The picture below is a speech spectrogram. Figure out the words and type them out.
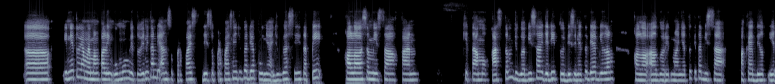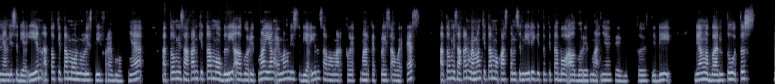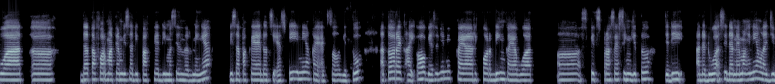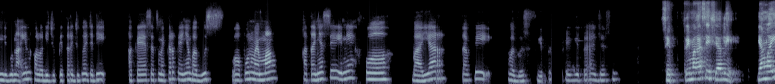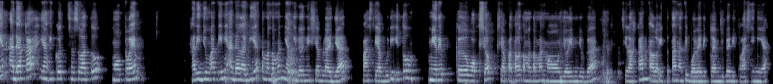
uh, ini tuh yang memang paling umum gitu. Ini kan di unsupervised, di supervised-nya juga dia punya juga sih. Tapi kalau semisalkan kita mau custom juga bisa. Jadi tuh di sini tuh dia bilang kalau algoritmanya tuh kita bisa pakai built-in yang disediain atau kita mau nulis di framework-nya atau misalkan kita mau beli algoritma yang emang disediain sama marketplace AWS atau misalkan memang kita mau custom sendiri gitu kita bawa algoritmanya kayak gitu jadi dia ngebantu terus buat uh, data format yang bisa dipakai di machine learning-nya bisa pakai .csv ini yang kayak Excel gitu atau rec.io biasanya ini kayak recording kayak buat uh, speech processing gitu. Jadi ada dua sih dan emang ini yang lazim digunain kalau di Jupyter juga jadi pakai SageMaker kayaknya bagus walaupun memang katanya sih ini full bayar tapi bagus gitu. Kayak gitu aja sih. Sip, terima kasih Shirley. Yang lain adakah yang ikut sesuatu mau klaim? Hari Jumat ini ada lagi ya teman-teman yang Indonesia Belajar, Pasti Budi itu mirip ke workshop, siapa tahu teman-teman mau join juga. Silahkan kalau ikutan nanti boleh diklaim juga di kelas ini ya.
